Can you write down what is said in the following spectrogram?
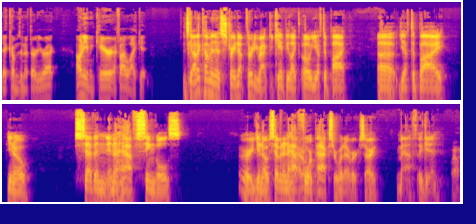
that comes in a 30 rack. I don't even care if I like it. It's got to come in a straight up 30 rack. It can't be like, oh, you have to buy, uh, you have to buy, you know, seven and a half singles or, you know, seven and a half four packs or whatever. Sorry. Math again. Well,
